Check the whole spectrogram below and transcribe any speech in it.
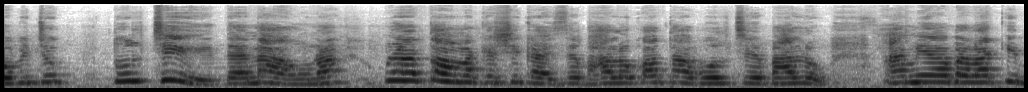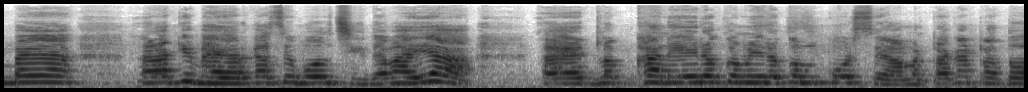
অভিযোগ তুলছি? তাই না ওনার ওনার তো আমাকে শিখাইছে, ভালো কথা বলছে, ভালো। আমি আবার রাকিব ভাইয়া, রাকিব ভাইয়ার কাছে বলছি যে ভাইয়া অ্যাডলক খান এরকম এরকম করছে, আমার টাকাটা তো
